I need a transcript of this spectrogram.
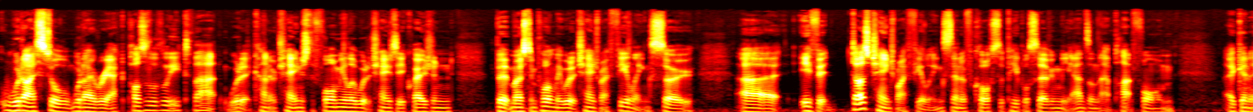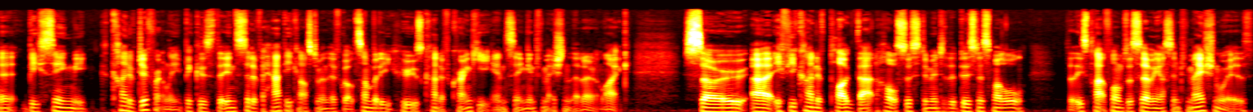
would I still would I react positively to that? Would it kind of change the formula? Would it change the equation? But most importantly, would it change my feelings? So, uh, if it does change my feelings, then of course the people serving me ads on that platform are going to be seeing me kind of differently because instead of a happy customer, they've got somebody who's kind of cranky and seeing information that I don't like. So uh, if you kind of plug that whole system into the business model that these platforms are serving us information with,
